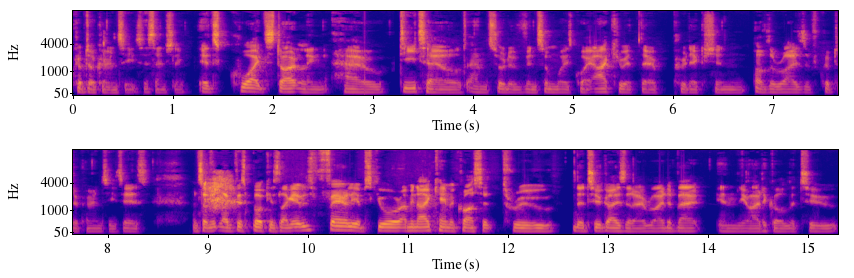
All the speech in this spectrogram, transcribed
cryptocurrencies, essentially. It's quite startling how detailed and sort of in some ways quite accurate their prediction of the rise of cryptocurrencies is. And so, like, this book is like, it was fairly obscure. I mean, I came across it through the two guys that I write about in the article, the two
